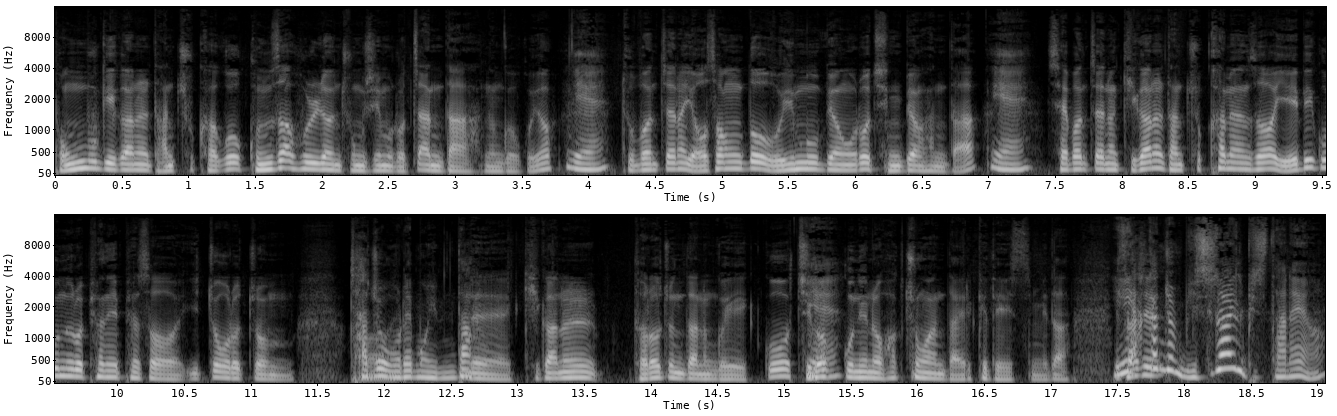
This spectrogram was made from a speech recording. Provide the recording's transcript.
복무 기간을 단축하고 군사 훈련 중심으로 짠다는 거고요. 예, 두 번째는 여성도 의무병으로 징병한다. 예. 세 번째는 기간을 단축하면서 예비군으로 편입해서 이쪽으로 좀 자주 어, 오래 모입니다. 네, 기간을 덜어준다는 거에 있고 직업 군인을 확충한다 이렇게 돼 있습니다. 이게 사실 약간 좀 이스라엘 비슷하네요.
